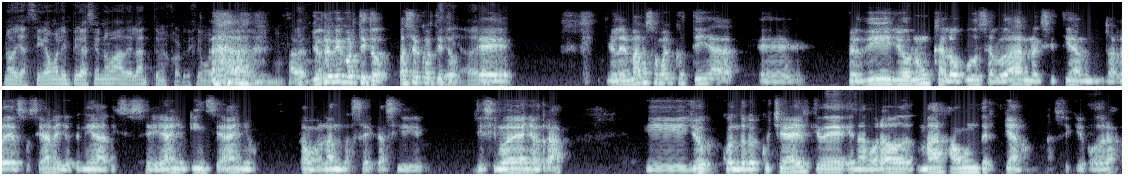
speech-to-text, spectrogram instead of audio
No, ya, sigamos la inspiración nomás adelante mejor, dejémoslo. Yo creo que cortito, va a ser cortito. Eh, el hermano Samuel Costilla, eh, perdí, yo nunca lo pude saludar, no existían las redes sociales, yo tenía 16 años, 15 años, estamos hablando hace casi 19 años atrás. Y yo cuando lo escuché a él quedé enamorado más aún del piano, así que podrá.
